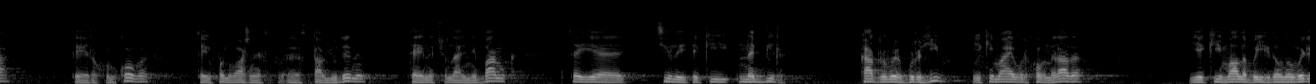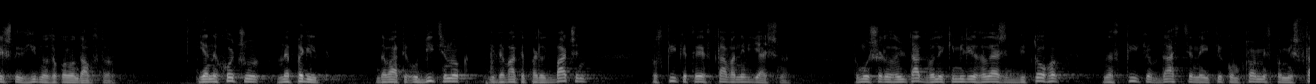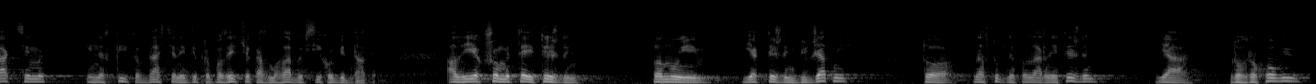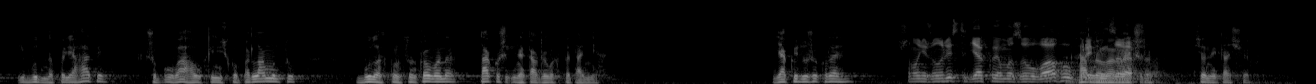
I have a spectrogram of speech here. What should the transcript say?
це є рахункове, це є уповноважених е, справ людини, це є Національний банк, це є цілий такий набір кадрових боргів, які має Верховна Рада, які мали би їх давно вирішити згідно законодавства. Я не хочу наперед давати обіцянок і давати передбачень, оскільки це справа невдячна. Тому що результат в великій мірі залежить від того, наскільки вдасться знайти компроміс поміж фракціями і наскільки вдасться знайти пропозицію, яка змогла би всіх об'єднати. Але якщо ми цей тиждень плануємо як тиждень бюджетний, то наступний пленарний тиждень я розраховую і буду наполягати, щоб увага українського парламенту була сконцентрована також і на кадрових питаннях. Дякую дуже, колеги. Шановні журналісти, дякуємо за увагу. Гарного вечора. Всього найкращого.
